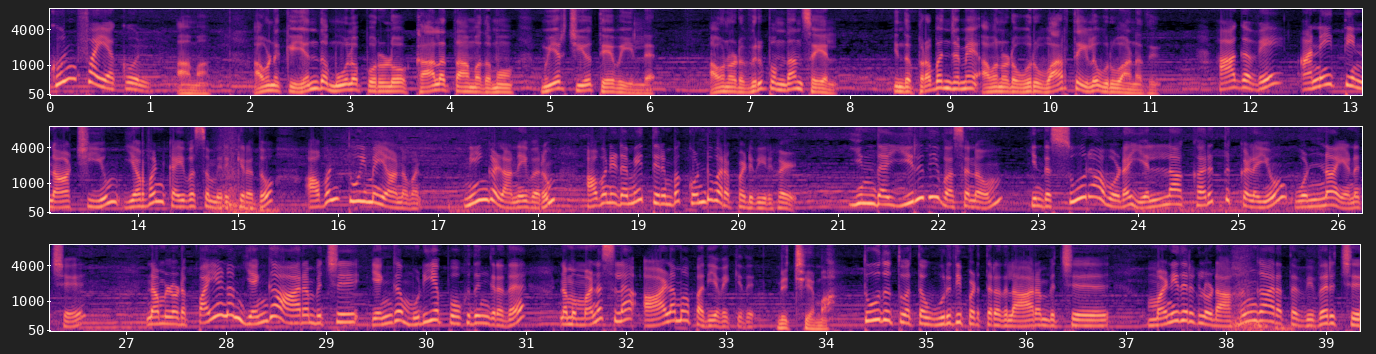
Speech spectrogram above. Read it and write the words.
குன் ஃபயகுன். ஆமா அவனுக்கு எந்த மூலப்பொருளோ காலதாமதமோ முயற்சியோ தேவையில்லை. அவனோட விருப்பம்தான் செயல். இந்த பிரபஞ்சமே அவனோட ஒரு வார்த்தையில உருவானது. ஆகவே அனைத்தின் ஆட்சியும் எவன் கைவசம் இருக்கிறதோ அவன் தூய்மையானவன். நீங்கள் அனைவரும் அவனிடமே திரும்ப கொண்டு வரப்படுவீர்கள் இந்த இறுதி வசனம் இந்த சூறாவோட எல்லா கருத்துக்களையும் ஒண்ணா இணைச்சு நம்மளோட பயணம் எங்க ஆரம்பிச்சு எங்க முடிய போகுதுங்கிறத நம்ம மனசுல ஆழமா பதிய வைக்குது. நிச்சயமா. தூதுத்துவத்தை உறுதிப்படுத்துறதுல ஆரம்பிச்சு மனிதர்களோட அகங்காரத்தை விவரிச்சு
